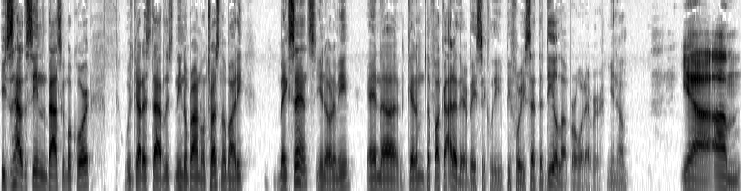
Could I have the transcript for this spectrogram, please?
You just have the scene in the basketball court. We've got to establish Nino Brown don't trust nobody. Makes sense, you know what I mean? And uh, get him the fuck out of there, basically, before you set the deal up or whatever, you know? Yeah. Um.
